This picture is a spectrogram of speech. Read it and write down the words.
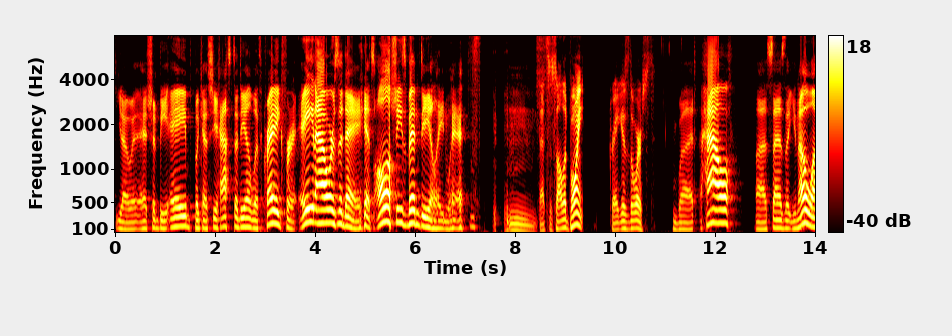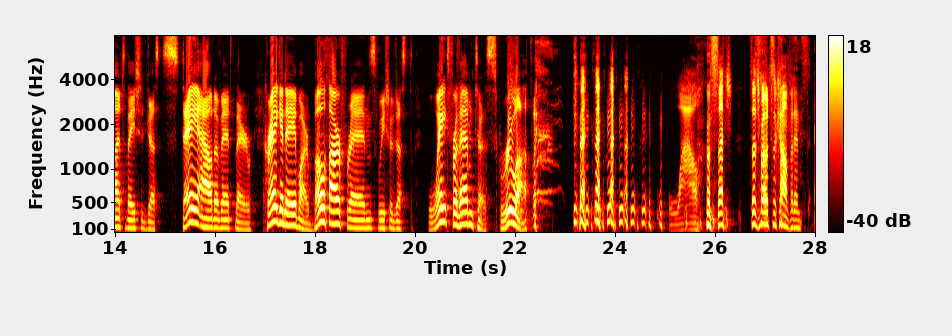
you know, it should be Abe because she has to deal with Craig for eight hours a day. It's all she's been dealing with. Mm, that's a solid point. Craig is the worst. But Hal uh, says that you know what? They should just stay out of it. They're craig and abe are both our friends. We should just wait for them to screw up. Wow. Such such votes of confidence.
